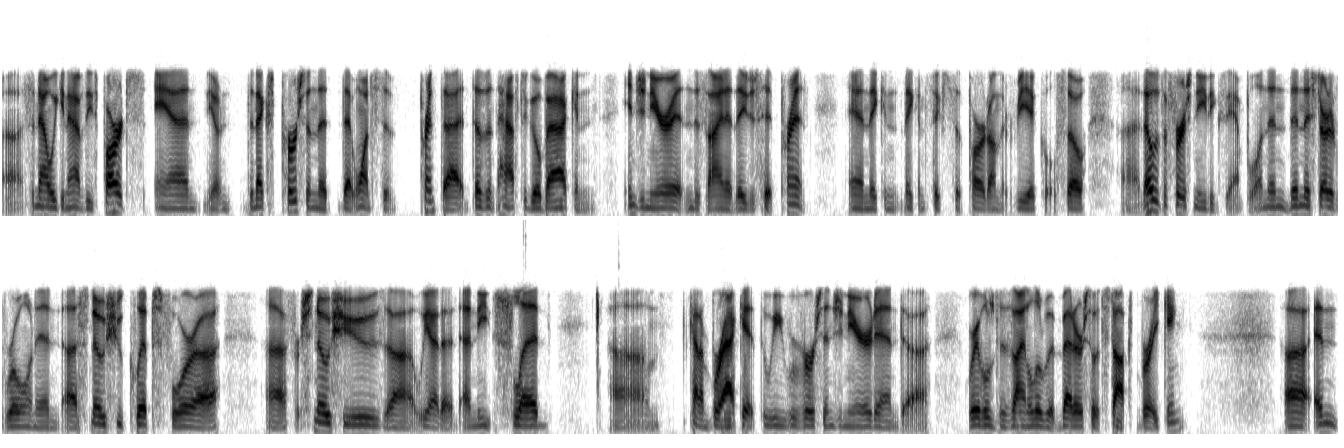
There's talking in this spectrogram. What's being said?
Uh, so now we can have these parts, and you know the next person that that wants to print that doesn't have to go back and engineer it and design it. They just hit print, and they can they can fix the part on their vehicle. So uh, that was the first neat example, and then then they started rolling in uh, snowshoe clips for uh, uh, for snowshoes. Uh, we had a, a neat sled um, kind of bracket that we reverse engineered and uh, were able to design a little bit better so it stopped breaking. Uh, and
